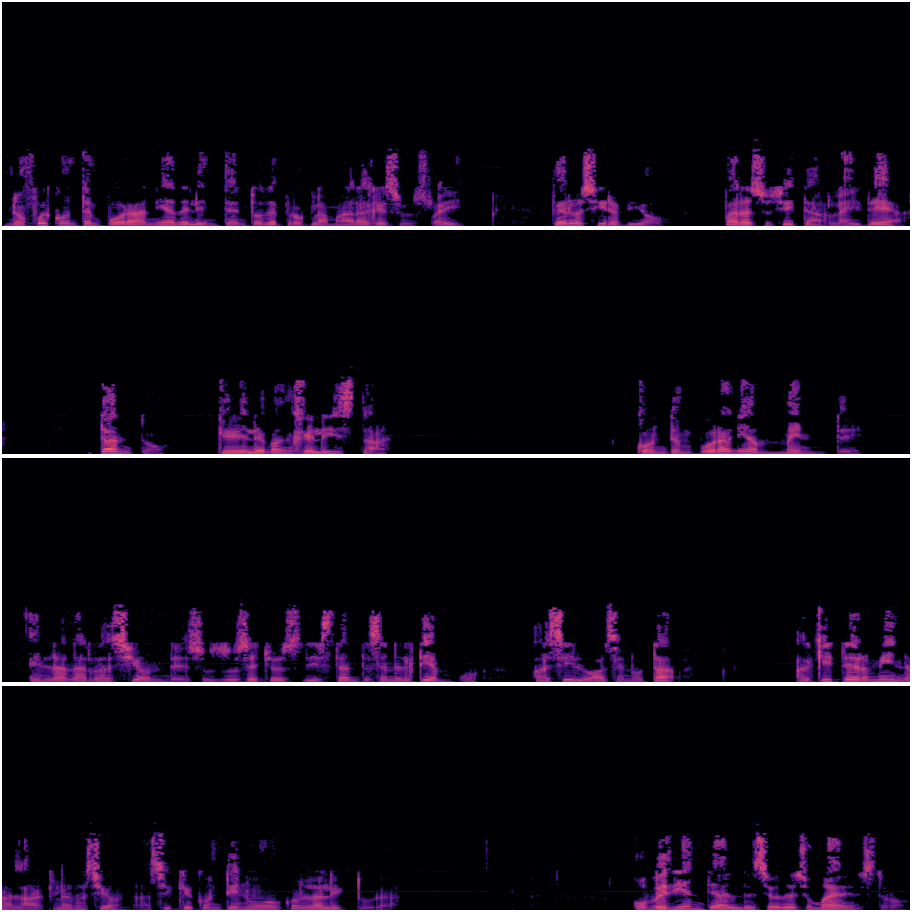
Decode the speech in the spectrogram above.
no fue contemporánea del intento de proclamar a Jesús rey, pero sirvió para suscitar la idea, tanto que el evangelista contemporáneamente en la narración de esos dos hechos distantes en el tiempo, así lo hace notar. Aquí termina la aclaración, así que continúo con la lectura. Obediente al deseo de su maestro,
